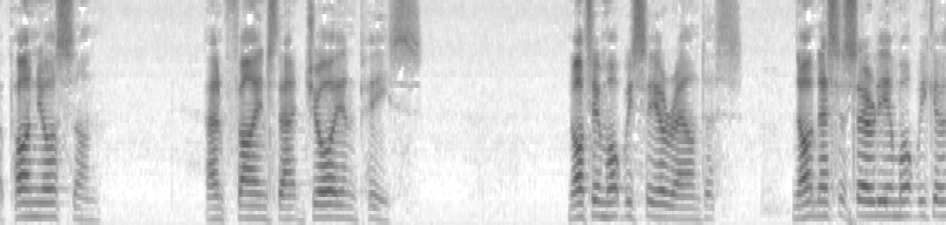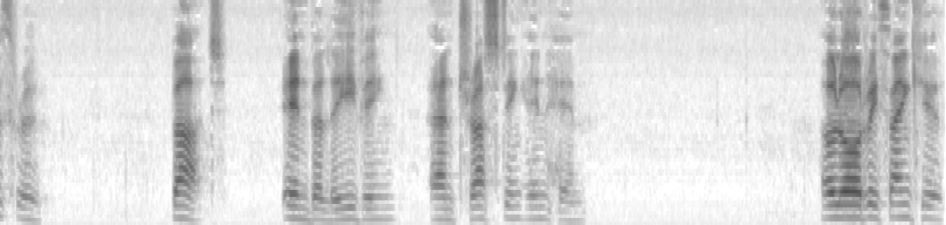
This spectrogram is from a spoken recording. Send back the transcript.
upon your Son and finds that joy and peace, not in what we see around us, not necessarily in what we go through, but in believing and trusting in Him. O oh Lord, we thank you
